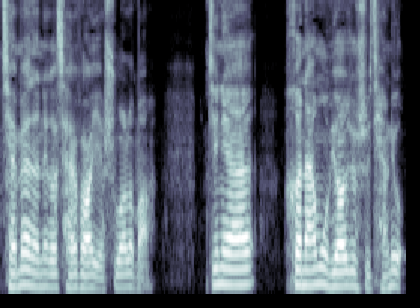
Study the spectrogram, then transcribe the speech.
前面的那个采访也说了嘛，今年河南目标就是前六，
